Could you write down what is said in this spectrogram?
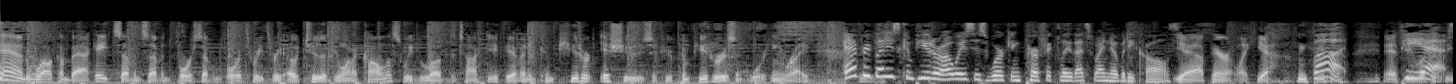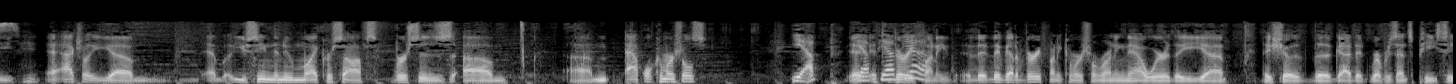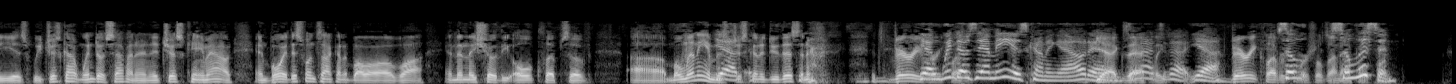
And welcome back. 877-474-3302 if you want to call us. We'd love to talk to you if you have any computer issues, if your computer isn't working right. Everybody's computer always is working perfectly. That's why nobody calls. Yeah, apparently. Yeah. But, if you look at P.S. the, actually, um, you've seen the new Microsoft's versus um, um, Apple commercials? Yep. Yep. it's yep. very yep. funny. They- They've got a very funny commercial running now where the uh, they show the guy that represents PC is we just got Windows 7 and it just came out and boy this one's not going to blah blah blah blah and then they show the old clips of uh, Millennium Yeah. is just going to do this and everything. It's very Yeah, very Windows ME is coming out. And Yeah, exactly. da-da-da-da. Yeah. very clever So, commercials on so Apple. listen,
